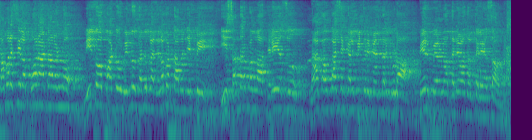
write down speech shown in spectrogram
సమరశీల పోరాటాలలో మీతో పాటు వెన్ను దన్నుగా నిలబడతామని చెప్పి ఈ సందర్భంగా తెలియజేస్తూ నాకు అవకాశం కల్పించిన మీ అందరికీ కూడా పేరు పేరున ధన్యవాదాలు తెలియజేస్తా ఉన్నాను.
